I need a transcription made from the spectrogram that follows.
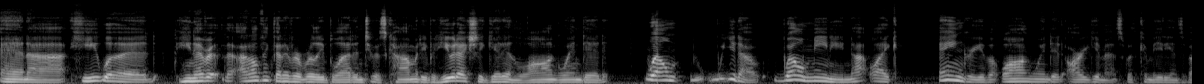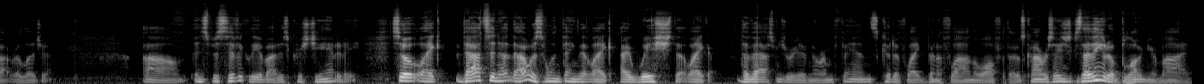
and uh, he would he never i don't think that ever really bled into his comedy but he would actually get in long-winded well you know well-meaning not like angry but long-winded arguments with comedians about religion um, and specifically about his christianity so like that's another that was one thing that like i wish that like the vast majority of norm fans could have like been a fly on the wall for those conversations because i think it would have blown your mind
